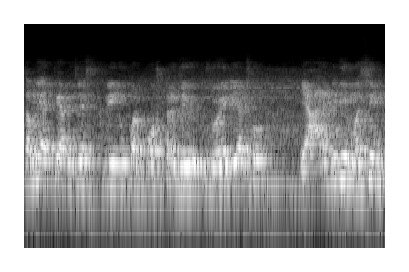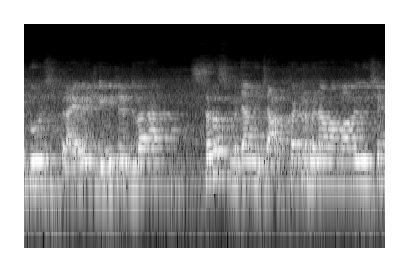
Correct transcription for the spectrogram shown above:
તમે અત્યારે જે સ્ક્રીન ઉપર પોસ્ટર જોઈ રહ્યા છો, એ RBD machine tools private limited દ્વારા સરસ મજાનું ચાપ કટર બનાવવામાં આવેલું છે.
